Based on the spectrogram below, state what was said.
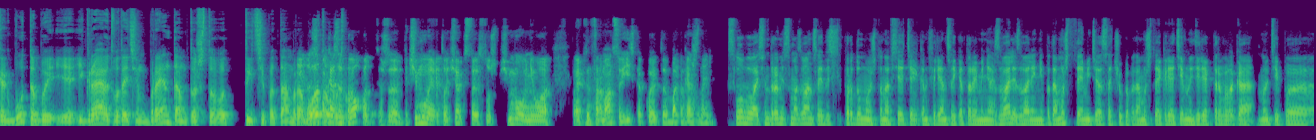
как будто бы играют вот этим брендом то, что вот ты типа там Нет, ну, работал. Это показывает вот... опыт, что почему этого человека стоит слушать, почему у него про эту информацию есть какой-то багаж знаний. Слово о синдроме самозванца. Я до сих пор думаю, что на все те конференции, которые меня звали, звали не потому, что я Митя Сачук, а потому что я креативный директор ВК. Ну, типа,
